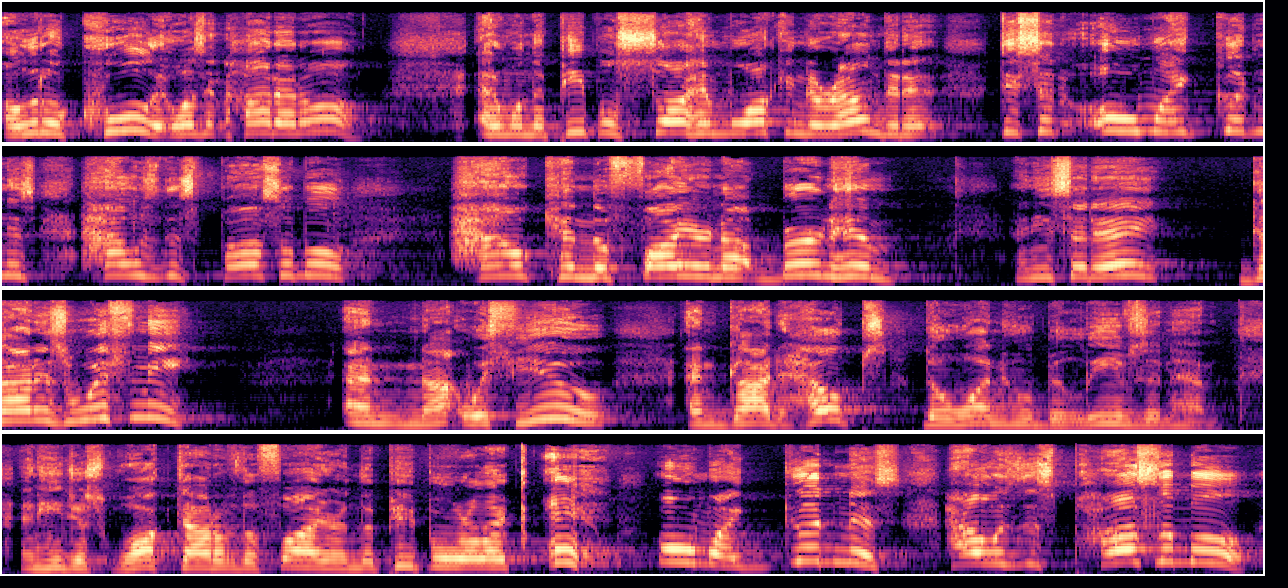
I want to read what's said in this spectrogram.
a little cool. It wasn't hot at all. And when the people saw him walking around in it, they said, Oh my goodness, how is this possible? How can the fire not burn him? And he said, Hey, God is with me and not with you. And God helps the one who believes in him. And he just walked out of the fire, and the people were like, Oh, Oh my goodness, how is this possible?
